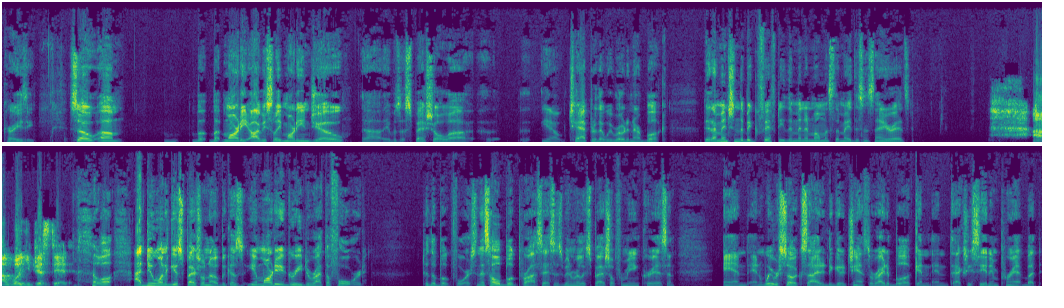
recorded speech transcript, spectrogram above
crazy. So, um, but but Marty, obviously Marty and Joe, uh, it was a special, uh, you know, chapter that we wrote in our book. Did I mention the Big 50, the men and moments that made the Cincinnati Reds? Uh, well, you just did. well, I do want to give special note because you know Marty agreed to write the foreword to the book for us, and this whole book process has been really special for me and Chris, and and and we were so excited to get a chance to write a book and and to actually see it in print. But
